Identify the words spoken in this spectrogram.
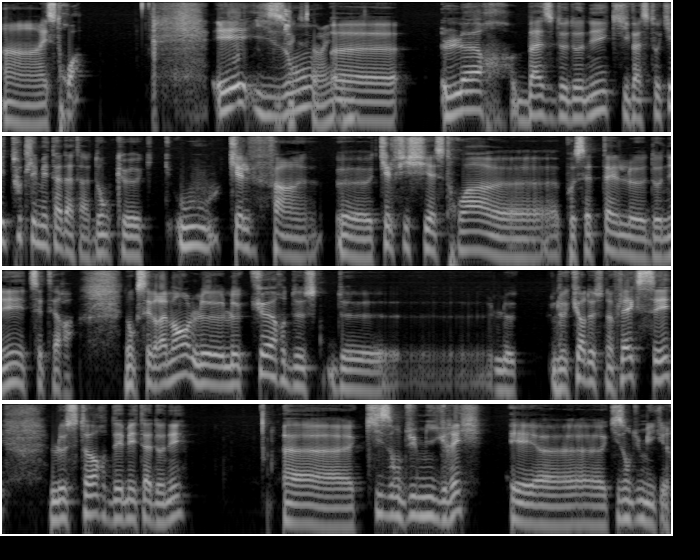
un S3 et ils ont leur base de données qui va stocker toutes les métadatas. Donc, euh, où, quel, enfin, euh, quel fichier S3 euh, possède telle donnée, etc. Donc, c'est vraiment le, le cœur de, de le, le cœur de Snowflake, c'est le store des métadonnées qu'ils ont dû migrer et qu'ils ont dû migrer.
